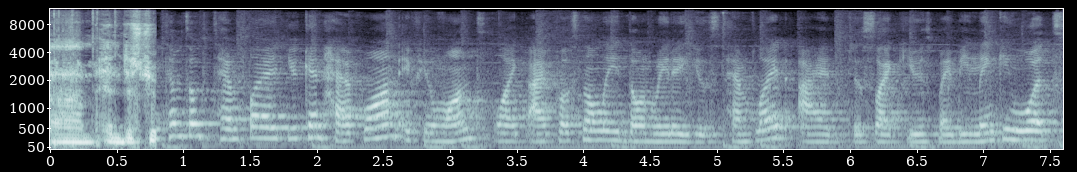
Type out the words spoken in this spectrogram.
um, and distribute. In terms of template, you can have one if you want. Like I personally don't really use template. I just like use maybe linking words.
